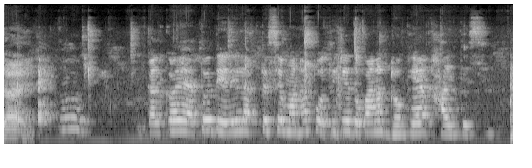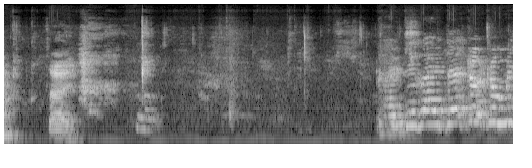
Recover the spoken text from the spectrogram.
তাই হুম কালকে এত দেরি লাগতেছে মনে হয় প্রতিটি দোকানে ঢোকে আর খাইতেছি। তাই? খাইতে খাইতে তো তুমি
